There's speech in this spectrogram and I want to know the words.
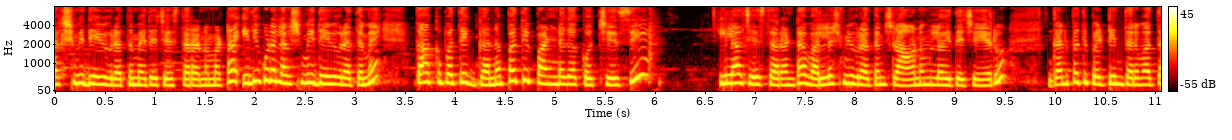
లక్ష్మీదేవి వ్రతం అయితే చేస్తారనమాట ఇది కూడా లక్ష్మీదేవి వ్రతమే. కాకపోతే గణపతి పండగకు వచ్చేసి ఇలా చేస్తారంట. వరలక్ష్మి వ్రతం శ్రావణంలో అయితే చేయరు. గణపతి పెట్టిన తర్వాత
